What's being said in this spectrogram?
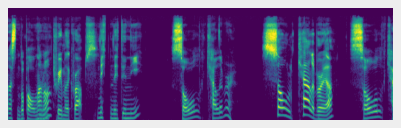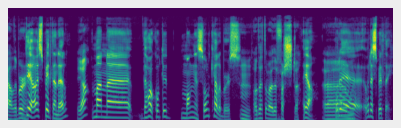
nesten på pallen her nå. Mm, Cream of the crops. 1999. Soul Caliber. Soul Calibur, ja. Soul Caliber. Det har jeg spilt en del. Ja. Men uh, det har kommet ut mange Soul Caliburs. Mm, og dette var jo det første. Ja, og det, Um, og det spilte jeg.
